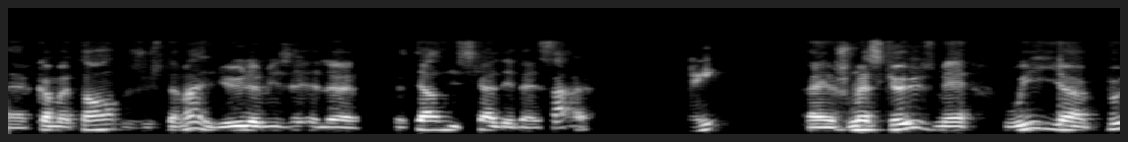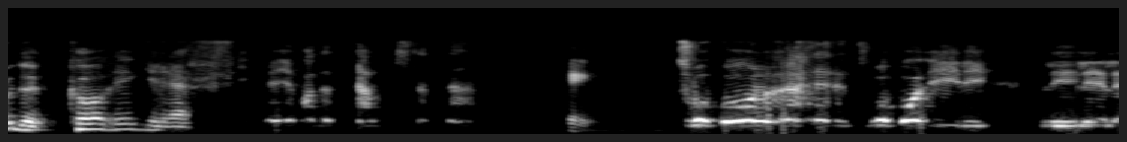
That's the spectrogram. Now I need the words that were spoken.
Euh, comme étant, justement, il y a eu le, théâtre musical des belles-sœurs. Oui. Ben, je m'excuse, mais oui, il y a un peu de chorégraphie, mais il n'y a pas de danse là-dedans. Tu ne vois pas, tu vois pas les, les, les, les,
